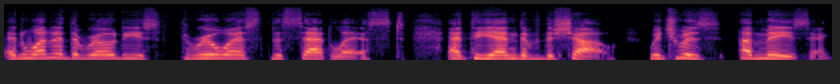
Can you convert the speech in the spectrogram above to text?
and one of the roadies threw us the set list at the end of the show, which was amazing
